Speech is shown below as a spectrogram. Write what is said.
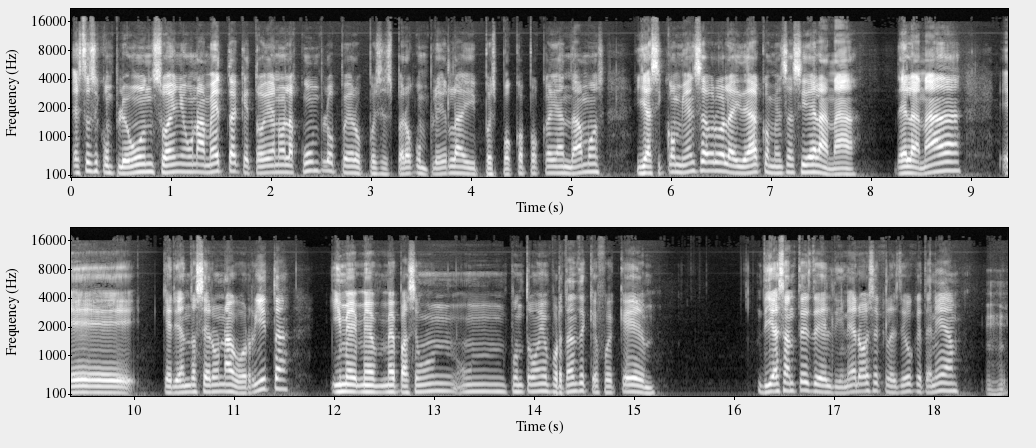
esto se cumplió un sueño, una meta que todavía no la cumplo, pero pues espero cumplirla y pues poco a poco ahí andamos. Y así comienza, bro, la idea comienza así de la nada, de la nada, eh, queriendo hacer una gorrita. Y me, me, me pasé un, un punto muy importante que fue que días antes del dinero ese que les digo que tenía, Ujú.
